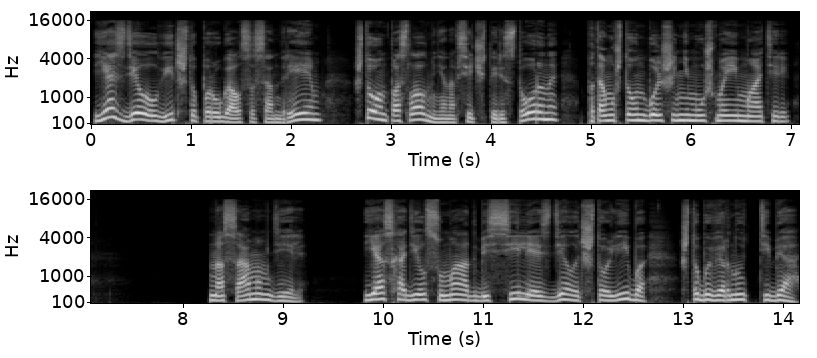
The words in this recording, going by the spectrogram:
Я сделал вид, что поругался с Андреем, что он послал меня на все четыре стороны, потому что он больше не муж моей матери. На самом деле, я сходил с ума от бессилия сделать что-либо, чтобы вернуть тебя.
